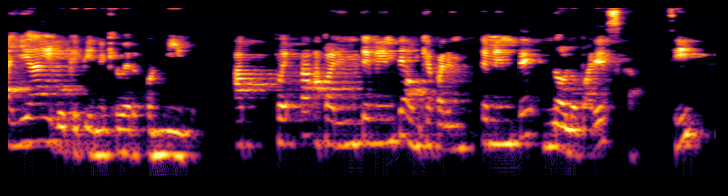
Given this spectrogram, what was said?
Hay algo que tiene que ver conmigo. Aparentemente, aunque aparentemente no lo parezca, ¿sí?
